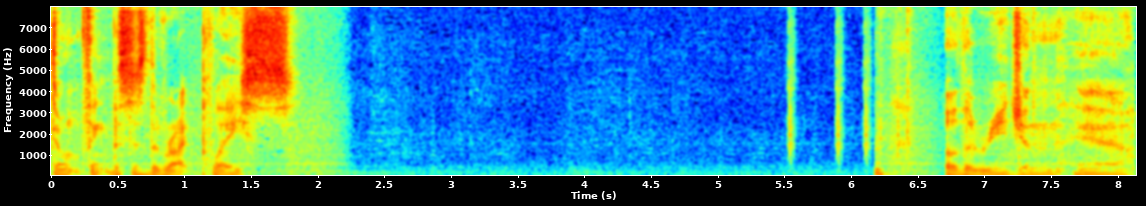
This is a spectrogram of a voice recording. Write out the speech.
don't think this is the right place. Other region, yeah.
